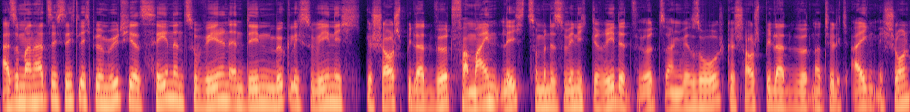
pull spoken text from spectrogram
Also man hat sich sichtlich bemüht, hier Szenen zu wählen, in denen möglichst wenig geschauspielert wird, vermeintlich, zumindest wenig geredet wird, sagen wir so. Geschauspielert wird natürlich eigentlich schon.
